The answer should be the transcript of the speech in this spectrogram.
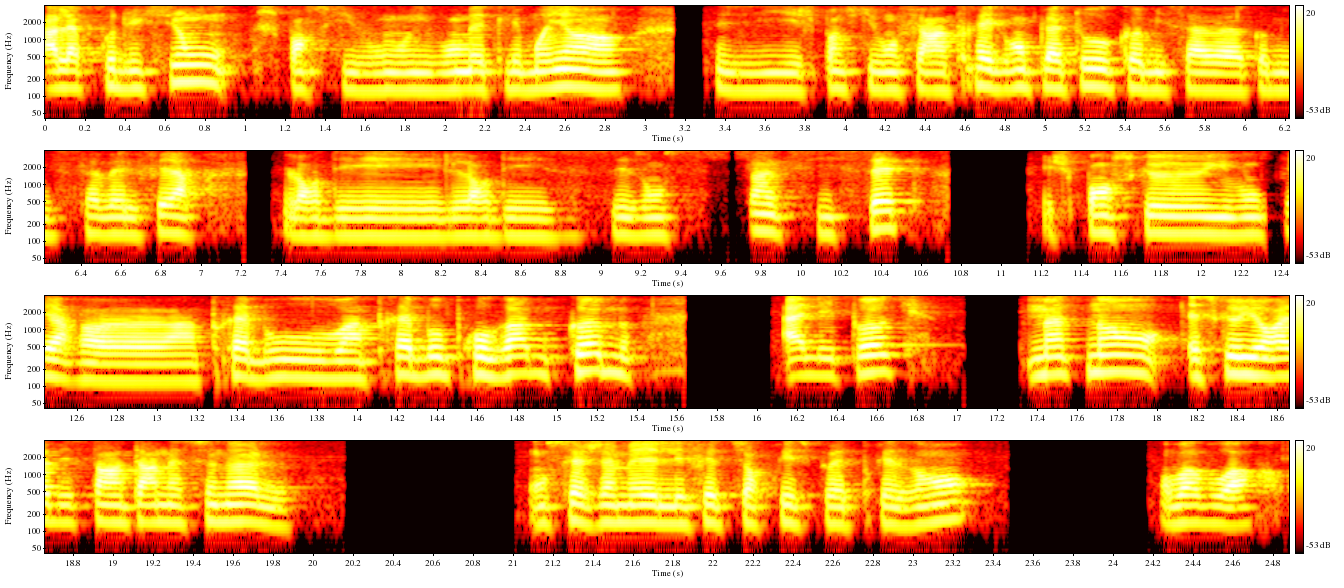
à la production, je pense qu'ils vont, ils vont mettre les moyens. Hein. Je pense qu'ils vont faire un très grand plateau comme ils savent, comme ils savaient le faire lors des, lors des saisons 5, 6, 7. Et je pense qu'ils vont faire euh, un, très beau, un très beau programme comme à l'époque. Maintenant, est-ce qu'il y aura des stars internationales? On ne sait jamais, l'effet de surprise peut être présent. On va voir.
